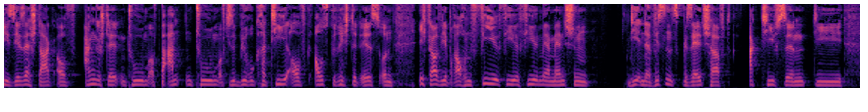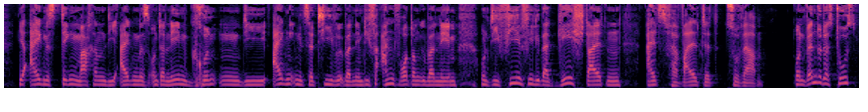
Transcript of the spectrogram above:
die sehr, sehr stark auf Angestelltentum, auf Beamtentum, auf diese Bürokratie auf, ausgerichtet ist. Und ich glaube, wir brauchen viel, viel, viel mehr Menschen, die in der Wissensgesellschaft aktiv sind, die ihr eigenes Ding machen, die eigenes Unternehmen gründen, die Eigeninitiative übernehmen, die Verantwortung übernehmen und die viel, viel lieber gestalten, als verwaltet zu werben. Und wenn du das tust,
